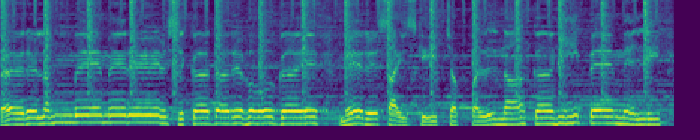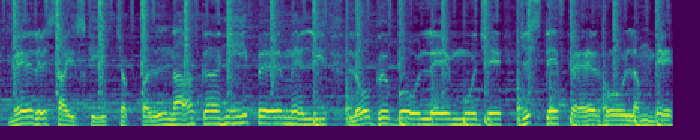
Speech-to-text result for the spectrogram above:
पैर लंबे मेरे इस कदर हो गए। मेरे साइज़ की चप्पल ना कहीं पे मिली। मेरे साइज़ की चप्पल ना कहीं पे मिली। लोग बोले मुझे, जिसके पैर हो लंबे।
